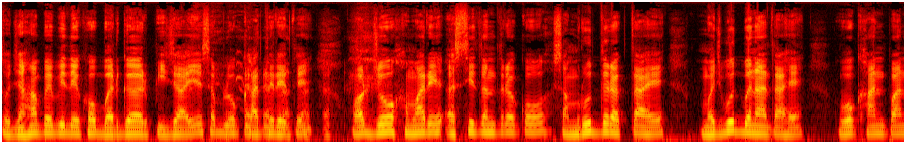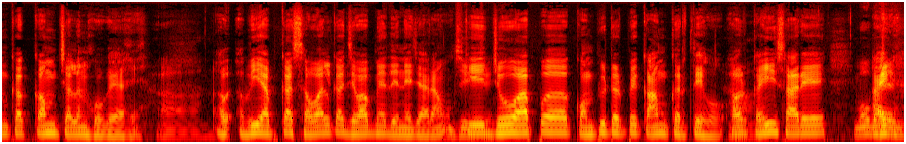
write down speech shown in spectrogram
तो जहाँ पे भी देखो बर्गर पिज़्ज़ा ये सब लोग खाते रहते हैं और जो हमारे अस्थि तंत्र को समृद्ध रखता है मज़बूत बनाता है वो खान पान का कम चलन हो गया है। हाँ। अभी आपका सवाल का जवाब मैं देने जा रहा हूँ कि जी. जो आप कंप्यूटर पे काम करते हो हाँ। और कई सारे मोबाइल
